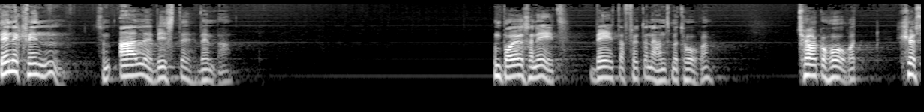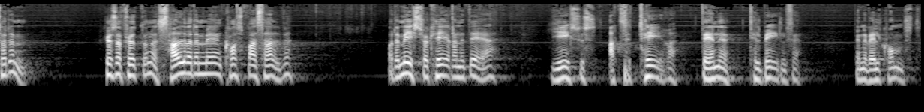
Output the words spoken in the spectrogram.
Denne kvinnen som alle visste hvem var. Hun bøyer seg ned, beter føttene hans med tårer, tørker håret, kysser dem, kysser føttene, salver dem med en kostbar salve. Og det mest sjokkerende det er Jesus aksepterer denne tilbedelse, denne velkomst.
